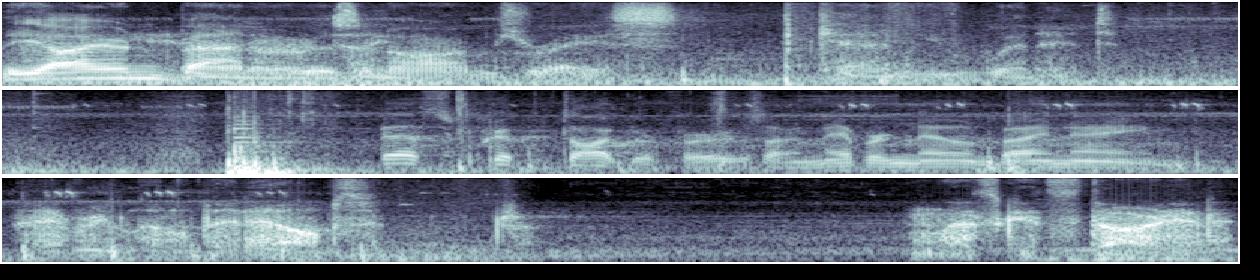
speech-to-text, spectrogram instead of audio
The Iron Banner is an arms race. Can you win it? Best cryptographers are never known by name. Every little bit helps. Let's get started.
